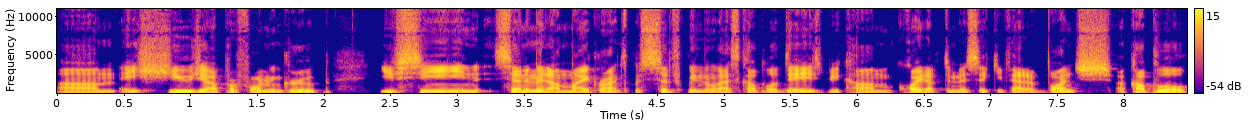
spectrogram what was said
um, a huge outperforming group. You've seen sentiment on Micron specifically in the last couple of days become quite optimistic. You've had a bunch, a couple,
